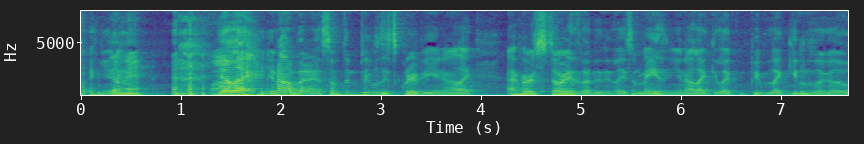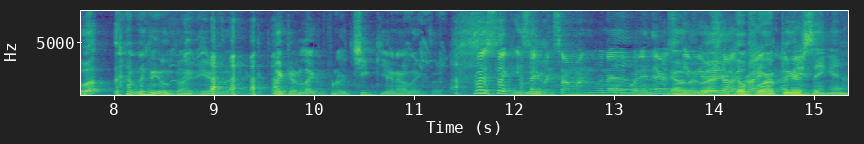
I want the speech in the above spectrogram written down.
like you Come know, here. Wow. yeah, like you know, but uh, sometimes people it's creepy, you know, like. I've heard stories that it, like, it's amazing, you know, like like people like you know like what, and then he'll go in here, like like, like, like from the cheek, you know, like so. Well, it's like it's like when someone when I, when in there Yeah, give like, you a shot, Go right? for a I mean, piercing, yeah.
